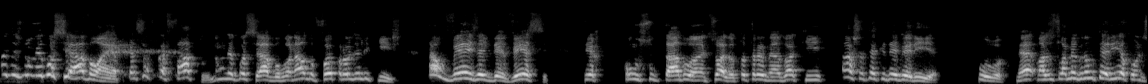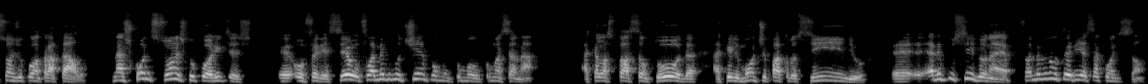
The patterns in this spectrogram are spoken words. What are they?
Mas eles não negociavam à época. Isso é fato, não negociavam. O Ronaldo foi para onde ele quis. Talvez ele devesse ter consultado antes. Olha, eu estou treinando aqui, acho até que deveria. Né? Mas o Flamengo não teria condições de contratá-lo nas condições que o Corinthians eh, ofereceu, o Flamengo não tinha como, como, como acenar. Aquela situação toda, aquele monte de patrocínio, eh, era impossível na época. O Flamengo não teria essa condição.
